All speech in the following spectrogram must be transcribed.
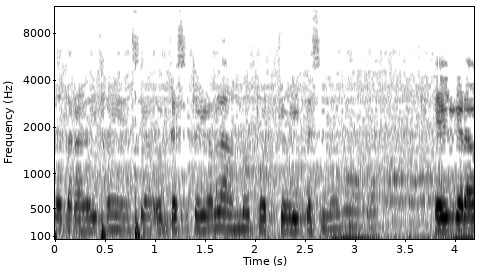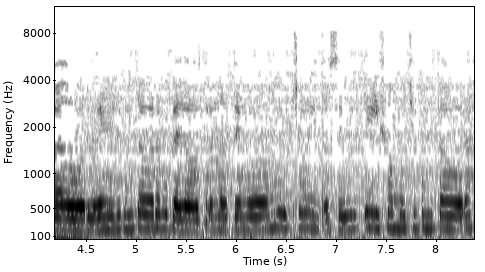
notarán la diferencia. Ahorita estoy hablando porque ahorita se me borra el grabador en el computadora porque el otro no tengo mucho, entonces utilizo muchas computadoras,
